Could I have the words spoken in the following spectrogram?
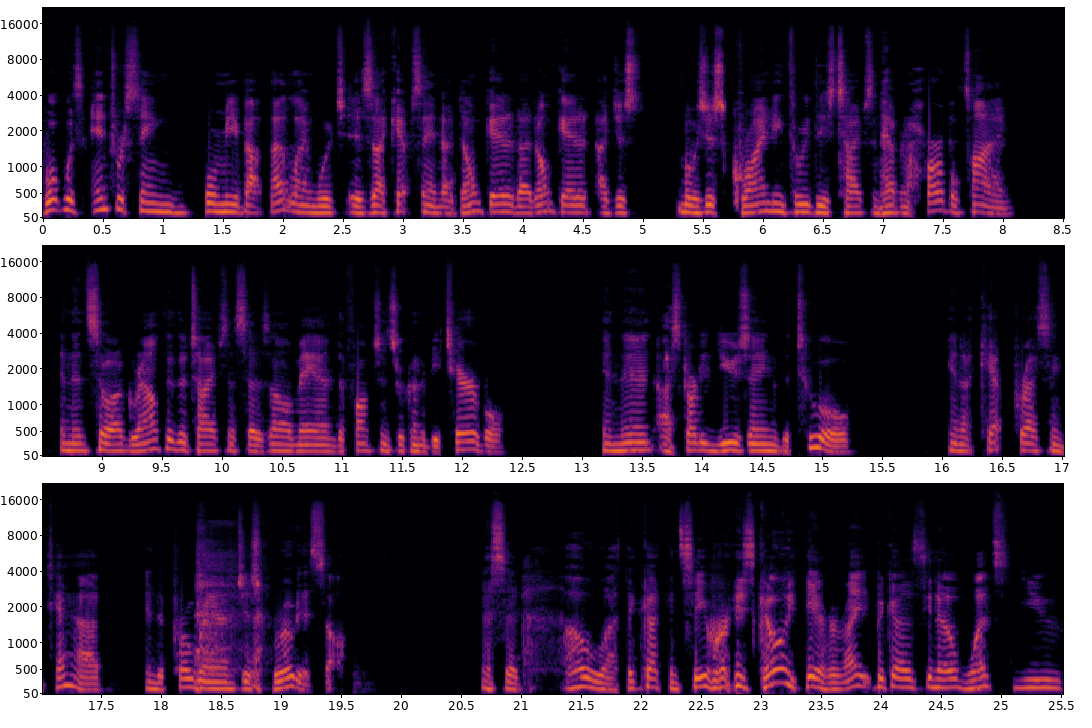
what was interesting for me about that language is I kept saying, I don't get it. I don't get it. I just I was just grinding through these types and having a horrible time. And then so I ground through the types and says, oh man, the functions are going to be terrible. And then I started using the tool and I kept pressing tab and the program just wrote itself. I said, Oh, I think I can see where he's going here, right? Because, you know, once you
